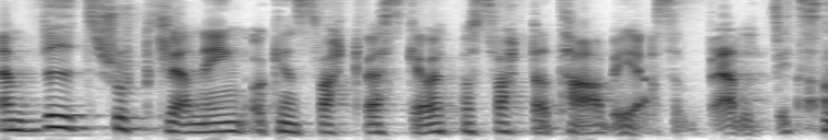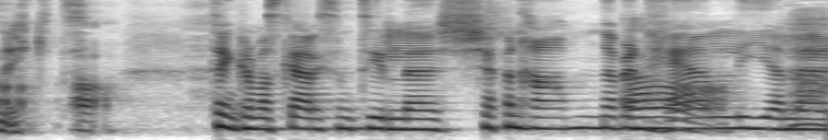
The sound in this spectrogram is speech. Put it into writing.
en vit skjortklänning och en svart väska och ett par svarta tabi är alltså väldigt snyggt. ja. Tänker om man ska liksom till eh, Köpenhamn över en Ja. helg eller...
